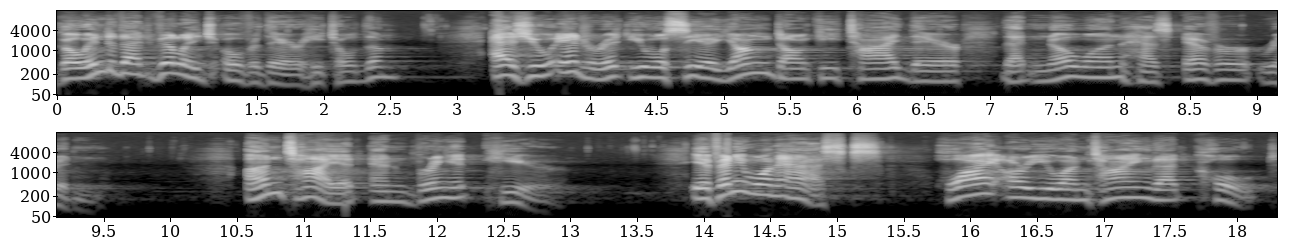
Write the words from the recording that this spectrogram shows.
Go into that village over there, he told them. As you enter it, you will see a young donkey tied there that no one has ever ridden. Untie it and bring it here. If anyone asks, Why are you untying that colt?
